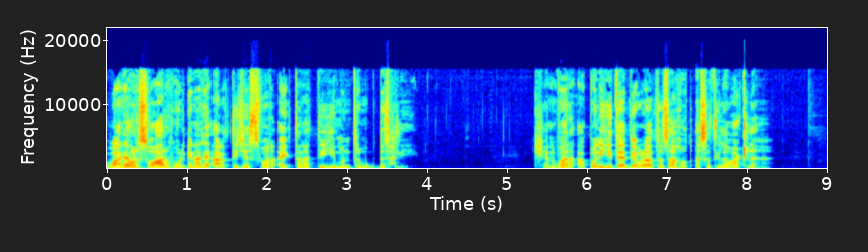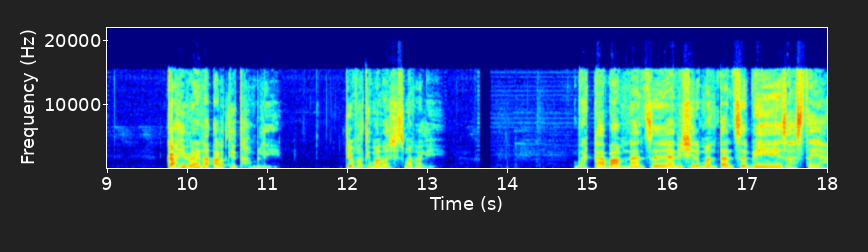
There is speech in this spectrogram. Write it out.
वाऱ्यावर स्वार होऊन येणारे आरतीचे स्वर ऐकताना तीही मंत्रमुग्ध झाली. क्षणभर आपणही त्या देवळातच आहोत असं तिला वाटलं. काही वेळानं आरती थांबली. तेव्हा ती मनाशीच म्हणाली भटा बामणांचं आणि श्रीमंतांचं बेस असतं या.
